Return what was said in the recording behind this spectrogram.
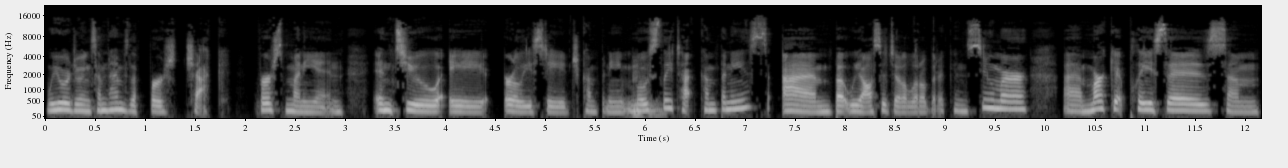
we were doing sometimes the first check, first money in into a early stage company, mostly tech companies. Um, but we also did a little bit of consumer, uh, marketplaces, some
